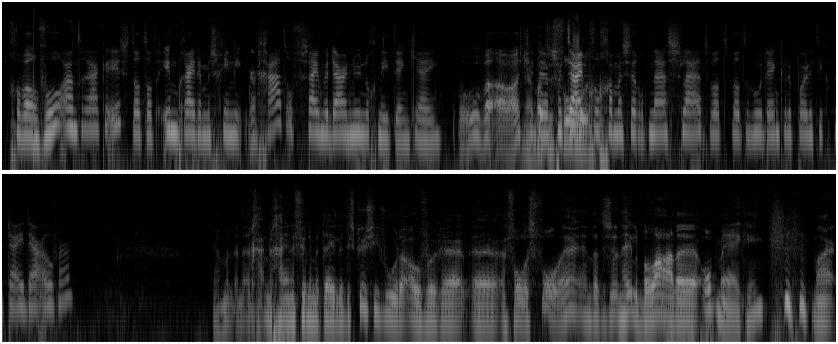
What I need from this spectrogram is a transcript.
gewoon vol aan te raken is? Dat dat inbreiden misschien niet meer gaat? Of zijn we daar nu nog niet, denk jij? Als je de partijprogramma's erop naast slaat, wat, wat, hoe denken de politieke partijen daarover? Ja, maar dan ga, dan ga, je een fundamentele discussie voeren over uh, uh, vol is vol. Hè? En dat is een hele beladen opmerking. maar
